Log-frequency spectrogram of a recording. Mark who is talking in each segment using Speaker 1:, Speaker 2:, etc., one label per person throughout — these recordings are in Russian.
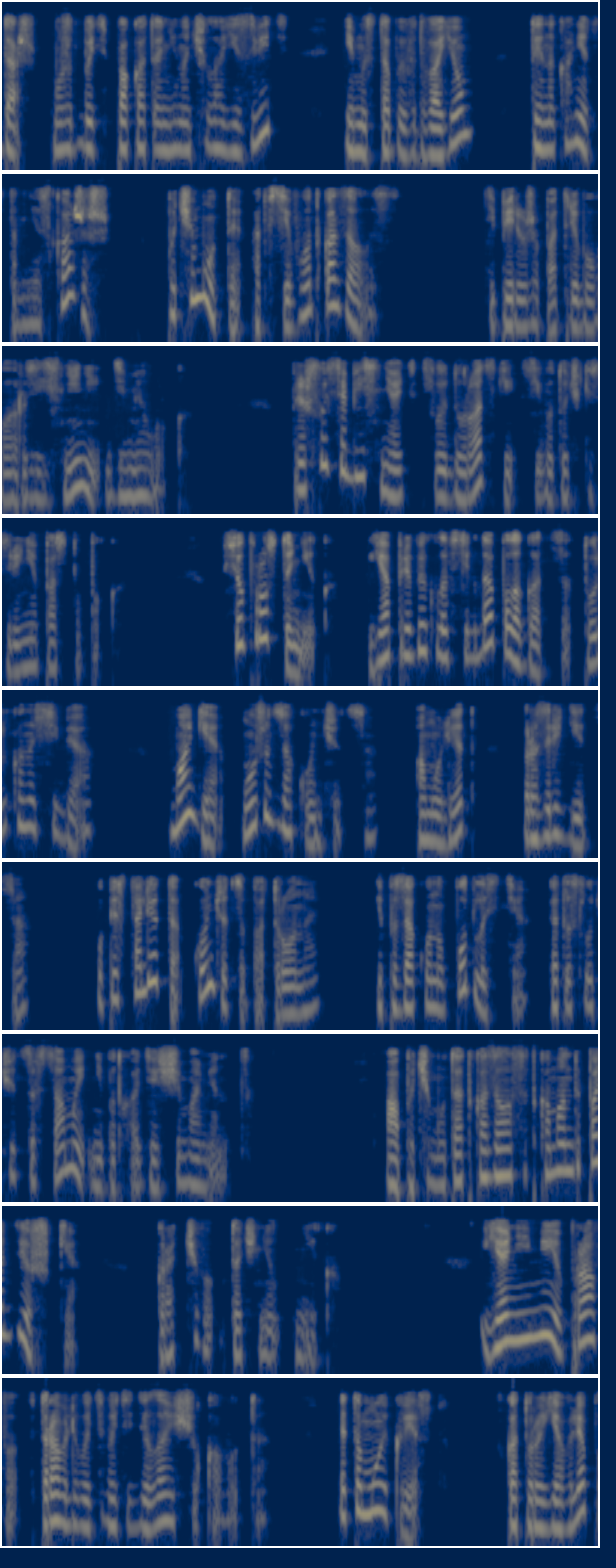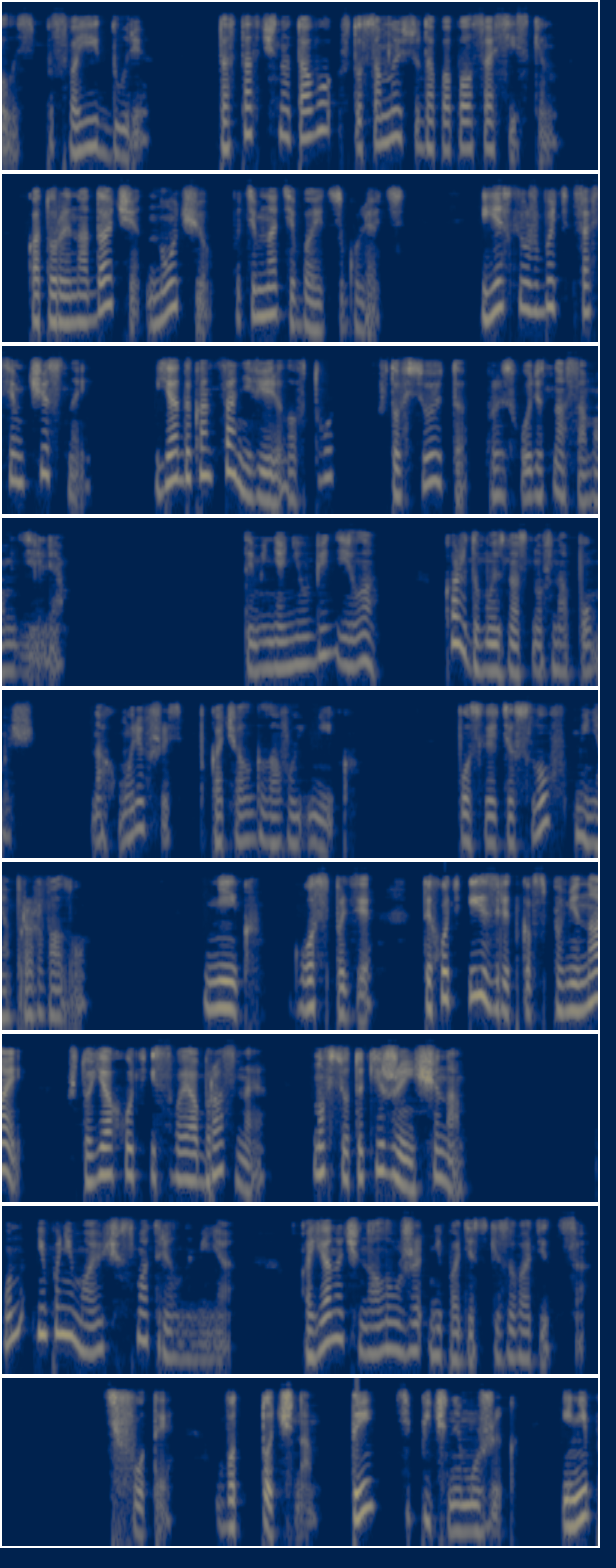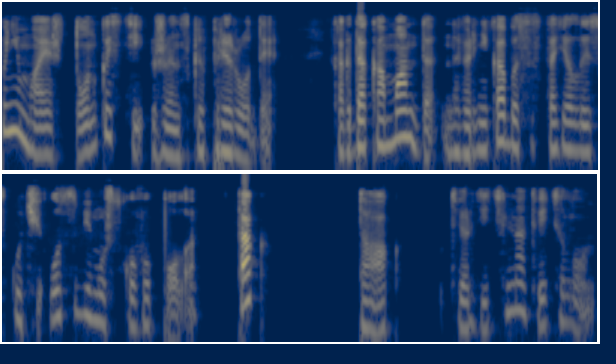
Speaker 1: Даш, может быть, пока ты не начала язвить, и мы с тобой вдвоем, ты наконец-то мне скажешь, почему ты от всего отказалась? Теперь уже потребовал разъяснений Демиург. Пришлось объяснять свой дурацкий с его точки зрения поступок. Все просто, Ник. Я привыкла всегда полагаться только на себя. Магия может закончиться, амулет разрядится. У пистолета кончатся патроны, и по закону подлости это случится в самый неподходящий момент. «А почему ты отказалась от команды поддержки?» – кратчево уточнил Ник. «Я не имею права втравливать в эти дела еще кого-то. Это мой квест, в который я вляпалась по своей дуре. Достаточно того, что со мной сюда попал Сосискин, который на даче ночью по темноте боится гулять. И если уж быть совсем честной, я до конца не верила в то, что все это происходит на самом деле. Ты меня не убедила. Каждому из нас нужна помощь. Нахмурившись, покачал головой Ник. После этих слов меня прорвало. Ник, господи, ты хоть изредка вспоминай, что я хоть и своеобразная, но все-таки женщина. Он непонимающе смотрел на меня, а я начинала уже не по-детски заводиться. Тьфу ты, вот точно, ты типичный мужик и не понимаешь тонкостей женской природы, когда команда наверняка бы состояла из кучи особей мужского пола. Так? Так, утвердительно ответил он.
